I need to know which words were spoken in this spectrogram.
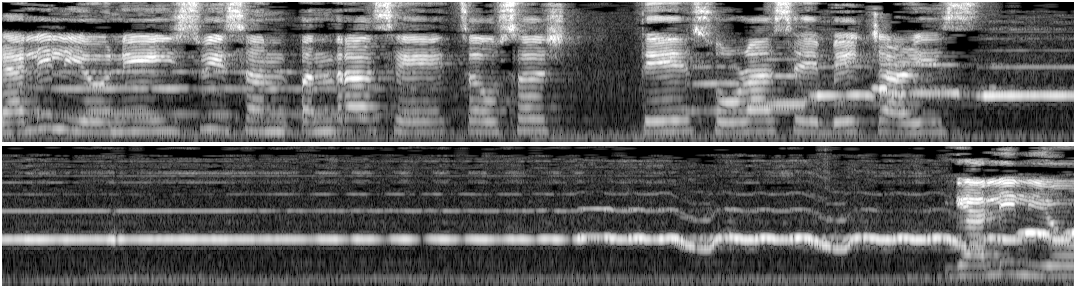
गॅलिलिओने इसवी सन पंधराशे चौसष्ट ते सोळाशे बेचाळीस. गॅलिलिओ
